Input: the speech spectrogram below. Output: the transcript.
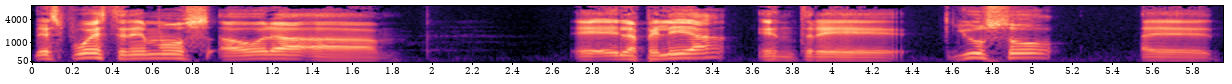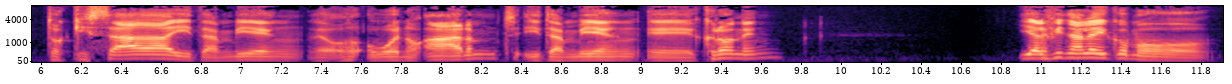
Después tenemos ahora a eh, la pelea entre Yuso, eh, Tokizada y también, o, bueno, Armed y también eh, Cronen. Y al final hay como...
